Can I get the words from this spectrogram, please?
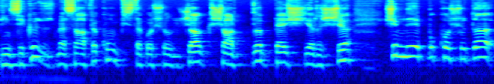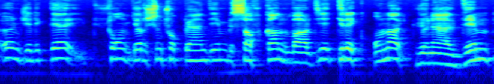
1800 mesafe kum pistte koşulacak şartlı 5 yarışı. Şimdi bu koşuda öncelikle son yarışın çok beğendiğim bir safkan var diye direkt ona yöneldim.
